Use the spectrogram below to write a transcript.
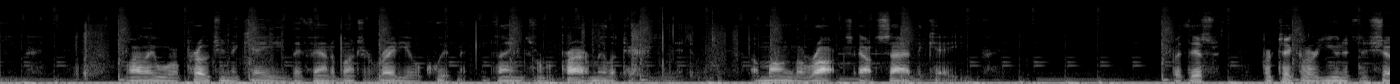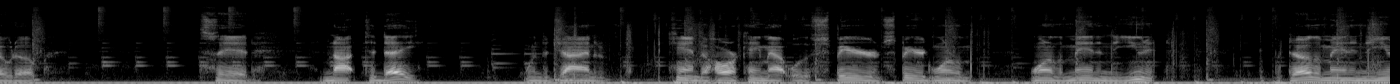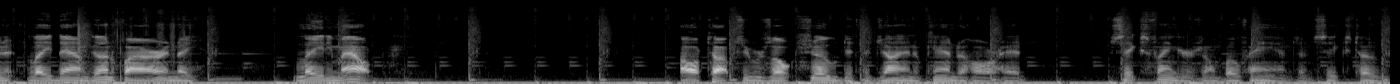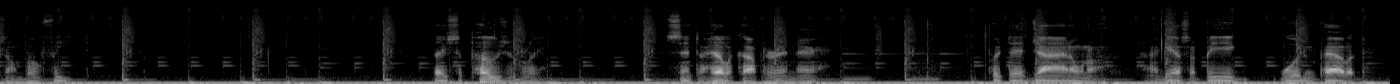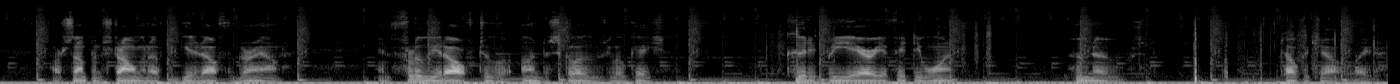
While they were approaching the cave, they found a bunch of radio equipment and things from a prior military unit among the rocks outside the cave. But this particular unit that showed up said, Not today. When the giant of Kandahar came out with a spear and speared one of them, one of the men in the unit. But the other men in the unit laid down gunfire and they laid him out. Autopsy results showed that the giant of Kandahar had six fingers on both hands and six toes on both feet. They supposedly sent a helicopter in there, put that giant on a, I guess, a big wooden pallet or something strong enough to get it off the ground, and flew it off to an undisclosed location. Could it be Area 51? Who knows? Talk at y'all later.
